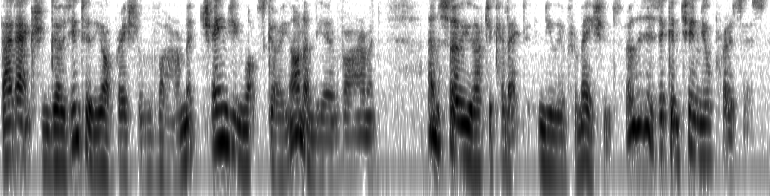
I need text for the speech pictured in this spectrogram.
that action goes into the operational environment, changing what's going on in the environment, and so you have to collect new information. So this is a continual process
